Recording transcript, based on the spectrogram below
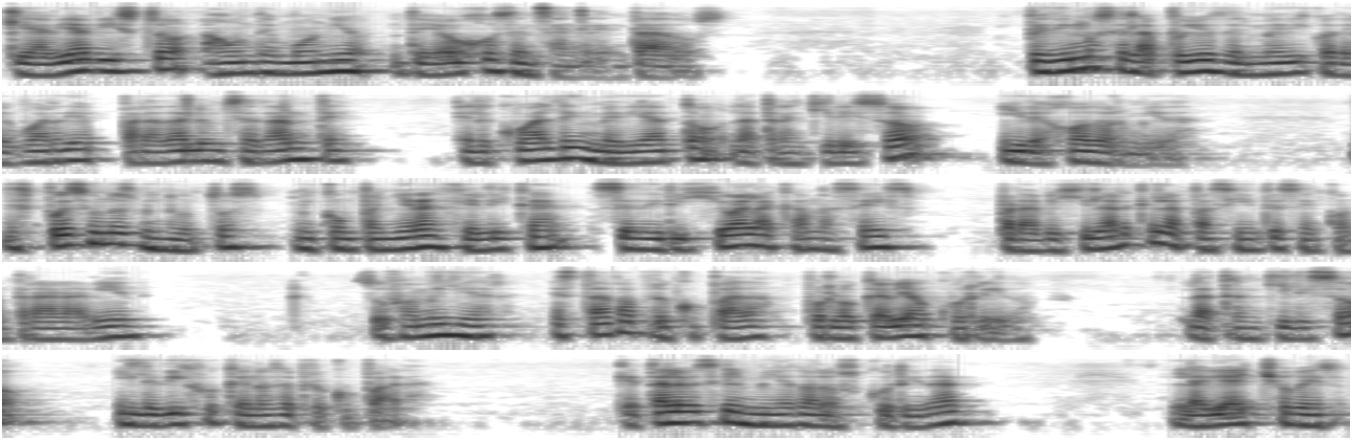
que había visto a un demonio de ojos ensangrentados. Pedimos el apoyo del médico de guardia para darle un sedante, el cual de inmediato la tranquilizó y dejó dormida. Después de unos minutos, mi compañera Angélica se dirigió a la cama 6 para vigilar que la paciente se encontrara bien. Su familiar estaba preocupada por lo que había ocurrido la tranquilizó y le dijo que no se preocupara, que tal vez el miedo a la oscuridad le había hecho ver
